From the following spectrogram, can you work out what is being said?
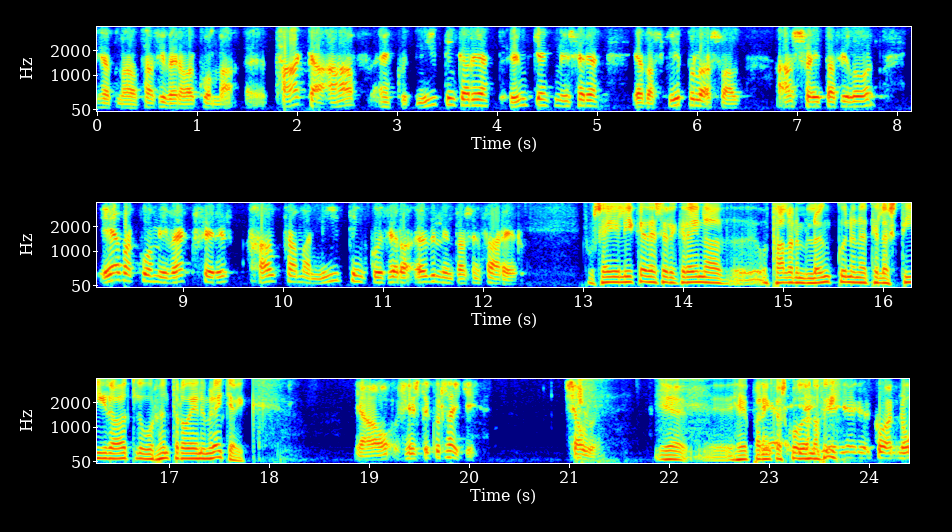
hérna, það sé verið að koma eh, taka af einhvern nýtingarétt, umgengnisrétt eða skipularsvald að sveitafélagun eða komið vekk fyrir hafðkama nýtingu þeirra öðlinda sem þar eru. Þú segir líka þessari greinað og talar um löngunina til að stýra öllu úr 101 Reykjavík. Já, finnst ykkur það ekki? Sjálfur. Ég, ég hef bara enga skoðun á því. Ég, ég, sko, nú,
